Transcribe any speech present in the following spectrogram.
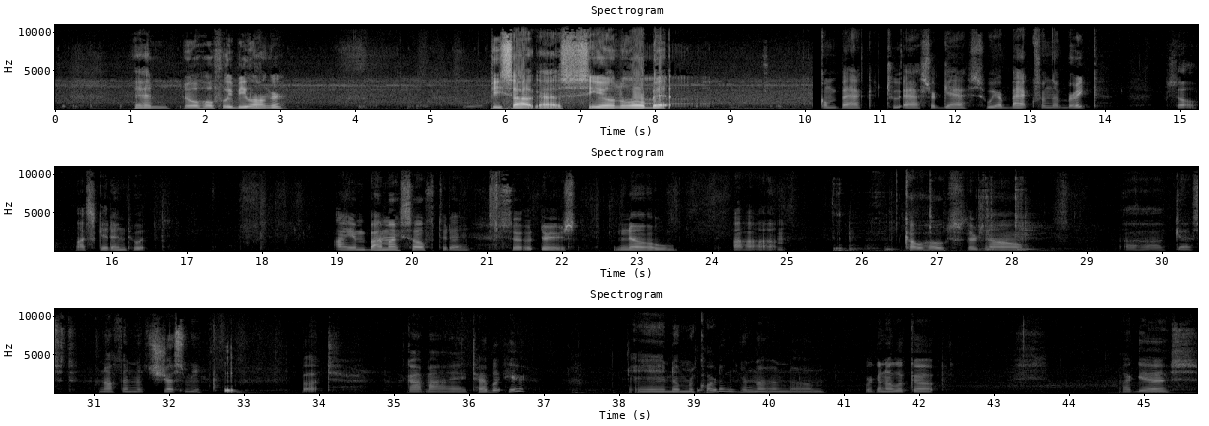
and it'll hopefully be longer. Peace out, guys. See you in a little bit. Welcome back to Ass or Gas. We are back from the break, so let's get into it. I am by myself today, so there's no um, co-host. There's no uh, guest. Nothing. It's just me. But I got my tablet here, and I'm recording, and then um, we're gonna look up. I guess.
